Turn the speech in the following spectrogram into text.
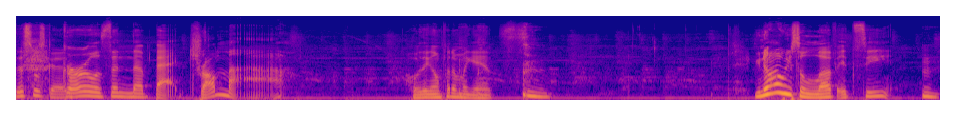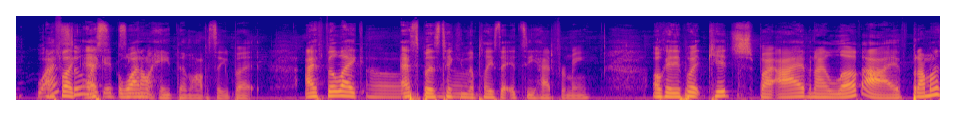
This was good. Girls in the back, Drama. Who they gonna put them against? you know how we used to love Itzy? Well, I feel still like, Es- well, I don't hate them obviously, but I feel like Oh, aespa is I taking the place that Itzy had for me. Okay, they put Kitsch by Ive, and I love Ive, but I'm gonna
